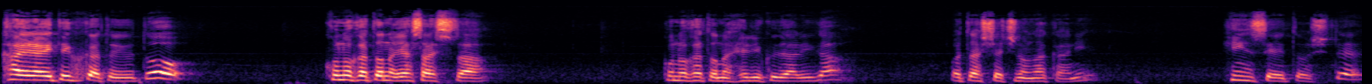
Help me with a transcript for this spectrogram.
変えられていくかというとこの方の優しさこの方のへりくだりが私たちの中に品性として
